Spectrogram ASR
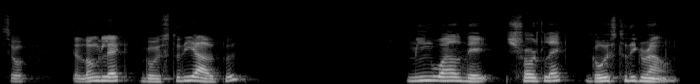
So the long leg goes to the output, meanwhile the short leg goes to the ground.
